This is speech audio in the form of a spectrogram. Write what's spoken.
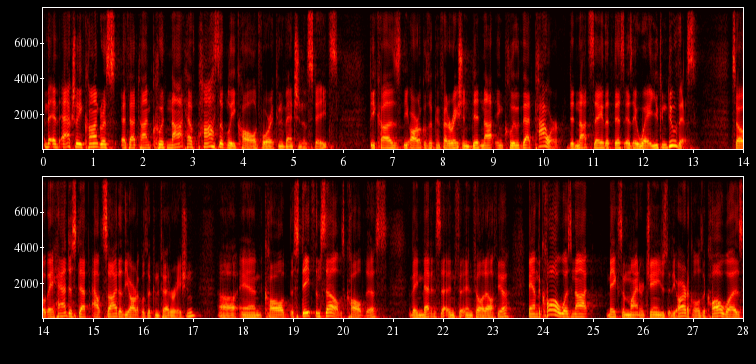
and, and actually Congress at that time could not have possibly called for a convention of states because the Articles of Confederation did not include that power, did not say that this is a way you can do this. So they had to step outside of the Articles of Confederation uh, and called, the states themselves called this. They met in, in, in Philadelphia, and the call was not make some minor changes to the articles. The call was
